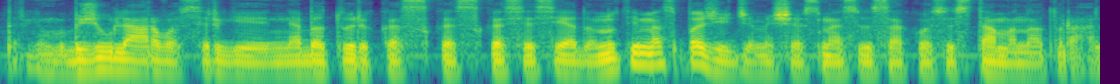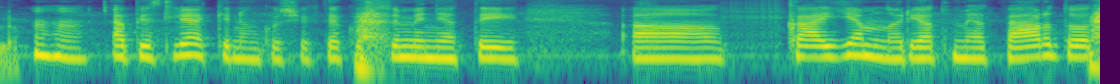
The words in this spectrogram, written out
tarkim vabzdžių lervos irgi nebeturi kas kas kas jas ėda nu tai mes pažeidžiam iš esmės visą ekosistemą natūralią Mhm. Apie sliekininkus šiek tiek užsiminėt, tai a, ką jiem norėtumėt perduot,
